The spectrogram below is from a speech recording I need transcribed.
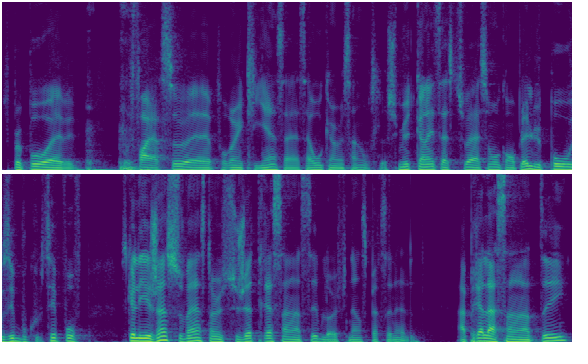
Je peux pas euh, faire ça euh, pour un client, ça n'a aucun sens. là. Je suis mieux de connaître sa situation au complet, lui poser beaucoup. faut- parce que les gens, souvent, c'est un sujet très sensible, leurs finances personnelles. Après la santé,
